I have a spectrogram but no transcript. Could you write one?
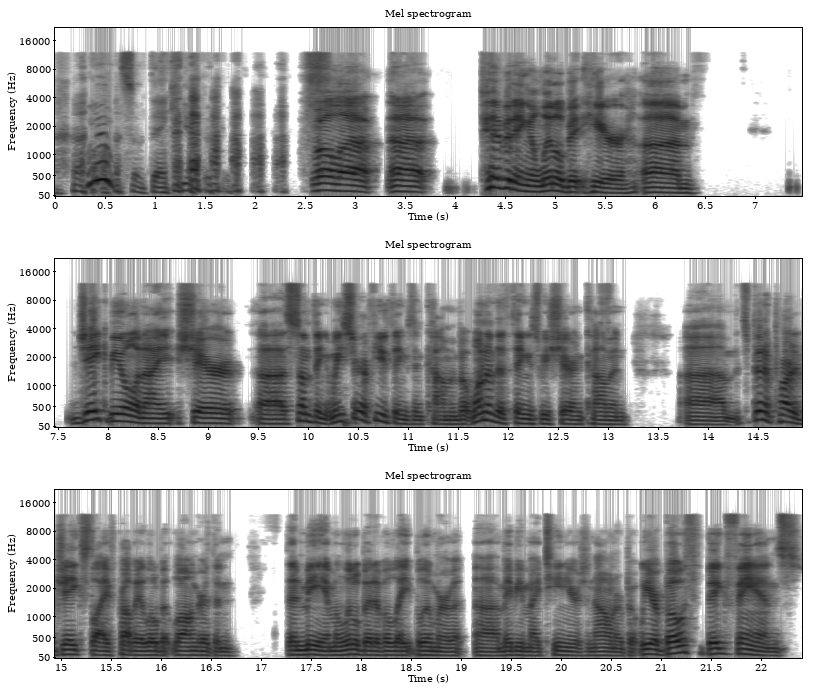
awesome. Thank you. well, uh, uh, pivoting a little bit here. Um, Jake Mule and I share uh, something. We share a few things in common, but one of the things we share in common, um, it's been a part of Jake's life probably a little bit longer than than me. I'm a little bit of a late bloomer, uh, maybe my teen years and honor, but we are both big fans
